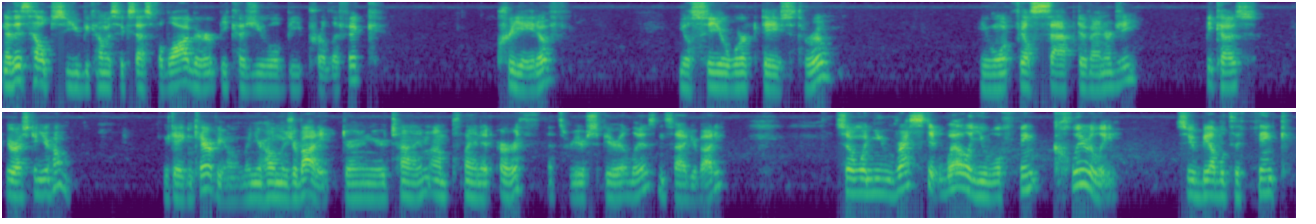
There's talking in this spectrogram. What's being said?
Now, this helps you become a successful blogger because you will be prolific, creative, you'll see your work days through, you won't feel sapped of energy because you're resting your home. You're taking care of your home, and your home is your body. During your time on planet Earth, that's where your spirit lives inside your body. So, when you rest it well, you will think clearly. So, you'll be able to think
